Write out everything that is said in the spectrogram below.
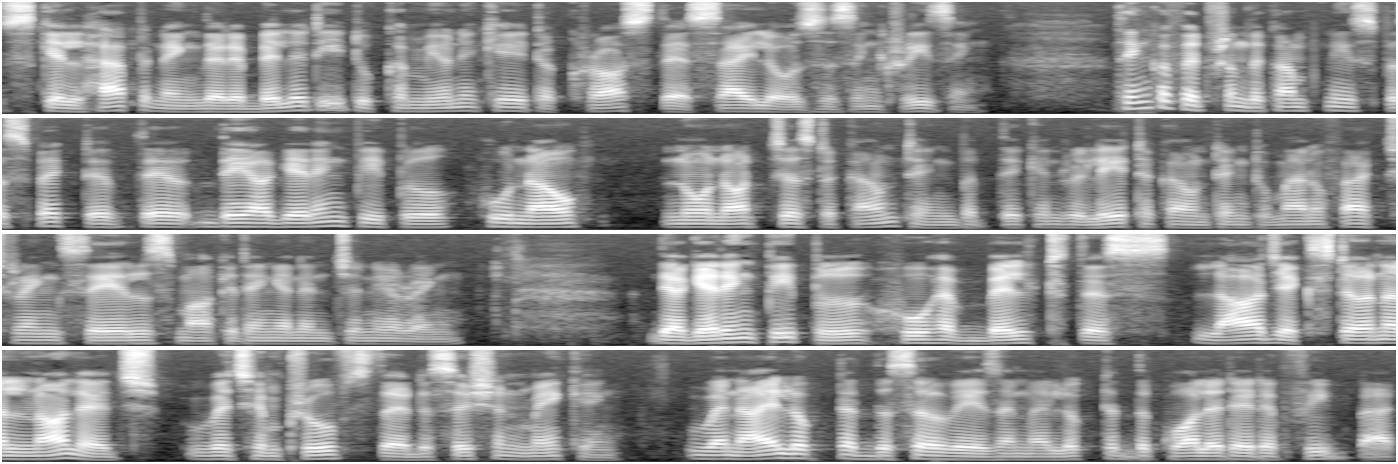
skill happening, their ability to communicate across their silos is increasing. Think of it from the company's perspective. They, they are getting people who now know not just accounting, but they can relate accounting to manufacturing, sales, marketing, and engineering they are getting people who have built this large external knowledge which improves their decision making. When I looked at the surveys and I looked at the qualitative feedback,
